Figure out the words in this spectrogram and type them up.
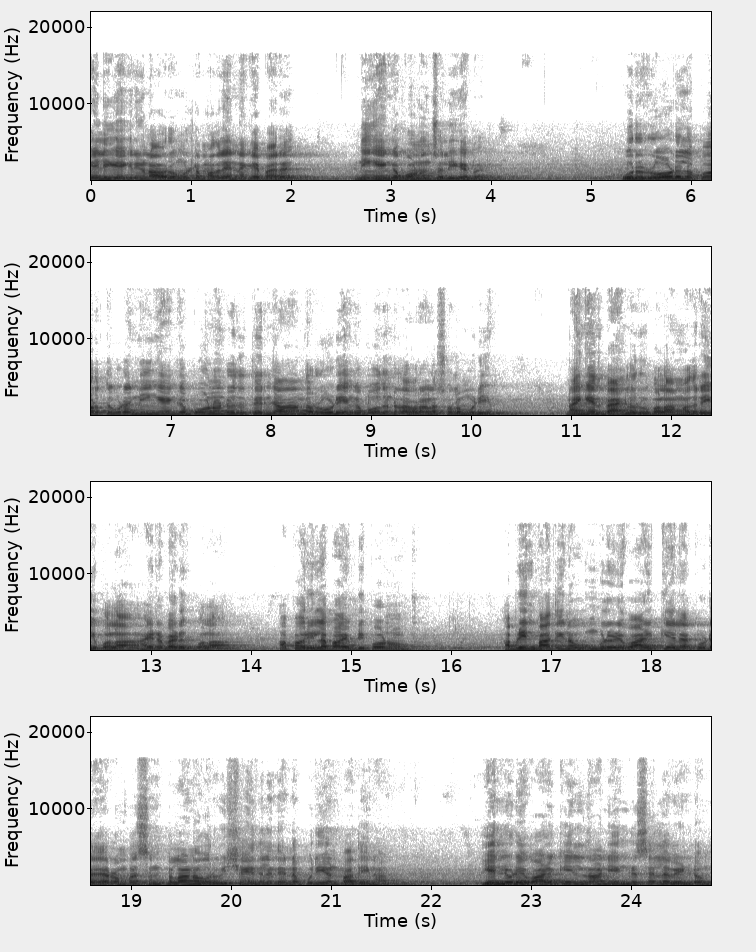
கேள்வி கேட்குறீங்களோ அவர் உங்கள்கிட்ட முதல்ல என்ன கேட்பார்? நீங்கள் எங்கே போகணுன்னு சொல்லி கேட்பார். ஒரு ரோடில் போகிறது கூட நீங்கள் எங்கே போகணுன்றது தெரிஞ்சால் தான் அந்த ரோடு எங்கே போகுதுன்றது அவரால் சொல்ல முடியும். நான் இங்கேருந்து பெங்களூருக்கு போகலாம் மதுரைக்கு போகலாம் ஹைதராபாடுக்கு போகலாம். அப்போ அவர் இல்லைப்பா இப்படி போகணும். அப்படின்னு பார்த்தீங்கன்னா உங்களுடைய வாழ்க்கையில் கூட ரொம்ப சிம்பிளான ஒரு விஷயம் இதுலேருந்து என்ன புரியும்னு பார்த்தீங்கன்னா என்னுடைய வாழ்க்கையில் நான் எங்கு செல்ல வேண்டும்?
